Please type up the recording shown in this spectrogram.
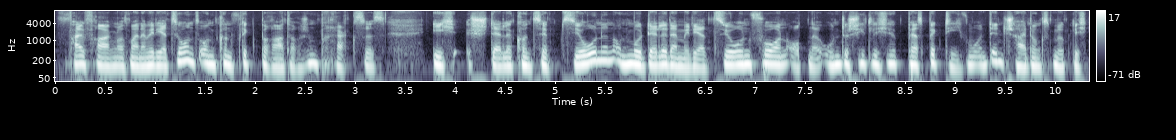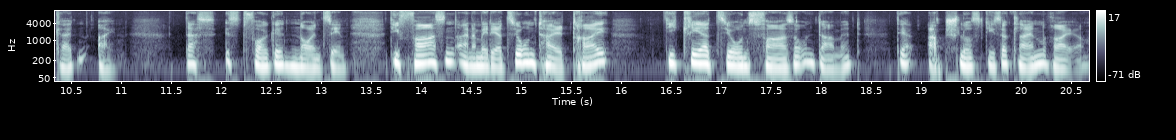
Fallfragen aus meiner Mediations- und konfliktberaterischen Praxis. Ich stelle Konzeptionen und Modelle der Mediation vor und ordne unterschiedliche Perspektiven und Entscheidungsmöglichkeiten ein. Das ist Folge 19. Die Phasen einer Mediation Teil 3, die Kreationsphase und damit der Abschluss dieser kleinen Reihe.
